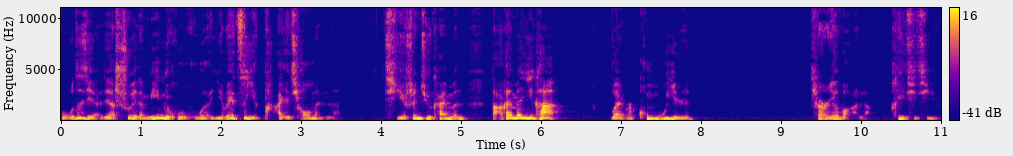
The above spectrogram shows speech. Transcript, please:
虎子姐姐睡得迷迷糊糊的，以为自己大爷敲门呢，起身去开门。打开门一看，外边空无一人。天也晚了，黑漆漆的。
